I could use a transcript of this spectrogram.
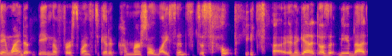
they wind up being the first ones to get a commercial license to sell pizza. And again, it doesn't mean that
